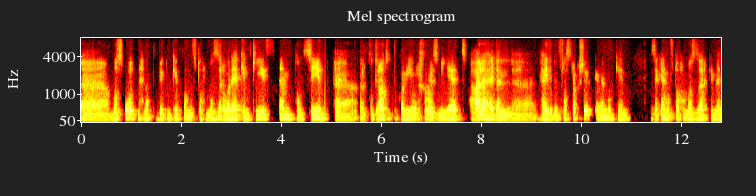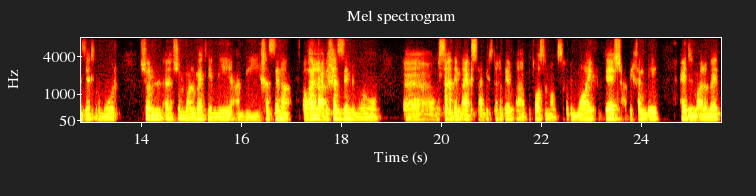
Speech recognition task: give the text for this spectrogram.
آه مضبوط نحن التطبيق يمكن يكون مفتوح المصدر ولكن كيف تم تنصيب آه القدرات التقنية والخوارزميات على هذا هيدي ال infrastructure؟ كمان ممكن إذا كان مفتوح المصدر كمان ذات الأمور شو آه، شو المعلومات اللي عم بيخزنها؟ أو هل عم بيخزن إنه آه مستخدم X عم بيستخدم عم بيتواصل مع مستخدم Y قديش عم بيخلي هذه المعلومات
